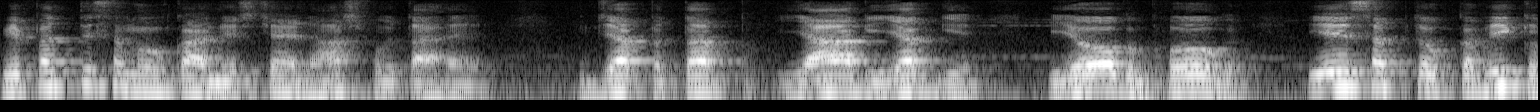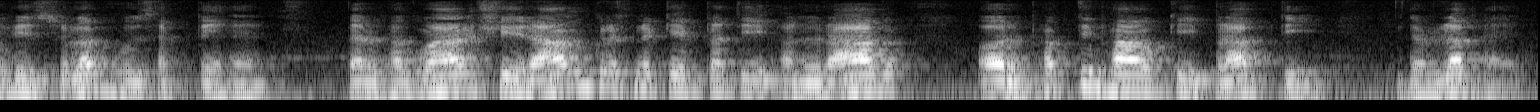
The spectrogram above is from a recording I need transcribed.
विपत्ति समूह का निश्चय नाश होता है। जप, तप, याग, यज्ञ, योग, भोग, ये सब तो कभी कभी सुलभ हो सकते हैं। पर भगवान श्री रामकृष्ण के प्रति अनुराग और भक्तिभाव की प्राप्ति दुर्लभ है।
